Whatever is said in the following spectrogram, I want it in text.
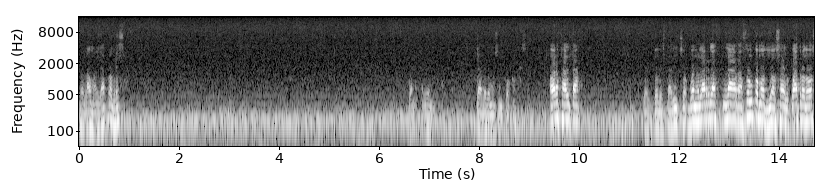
pero la humanidad progresa. Bueno, ya veremos un poco más. Ahora falta, todo está dicho, bueno, la, razón como diosa, el 4.2,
